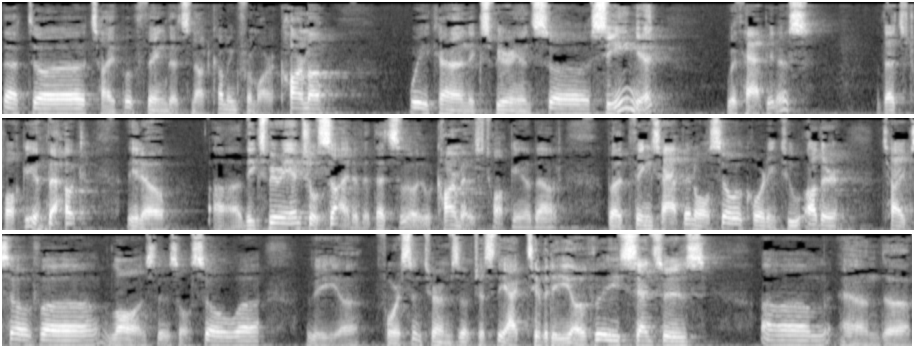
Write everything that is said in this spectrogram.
That uh, type of thing that's not coming from our karma. We can experience uh, seeing it with happiness. That's talking about, you know, uh, the experiential side of it. That's what karma is talking about. But things happen also according to other types of uh, laws. There's also uh, the uh, force in terms of just the activity of the senses, um, and uh,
